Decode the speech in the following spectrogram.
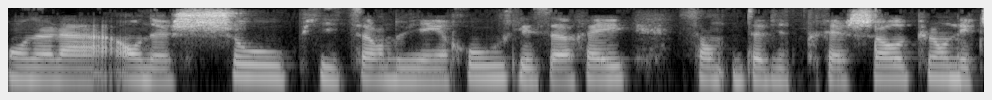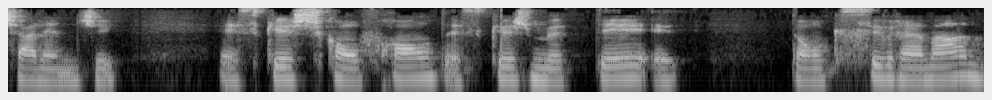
On a, la, on a chaud, puis on devient rouge, les oreilles sont, deviennent très chaudes, puis on est challengé. Est-ce que je confronte? Est-ce que je me tais? Donc, c'est vraiment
